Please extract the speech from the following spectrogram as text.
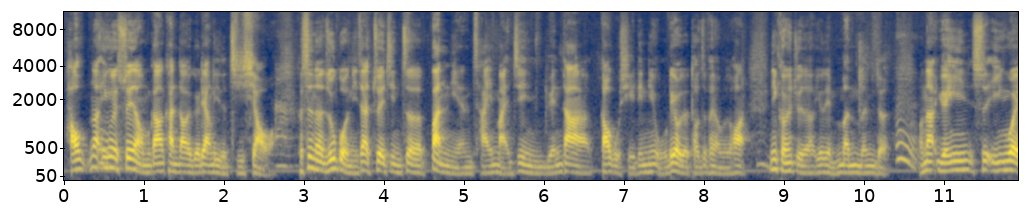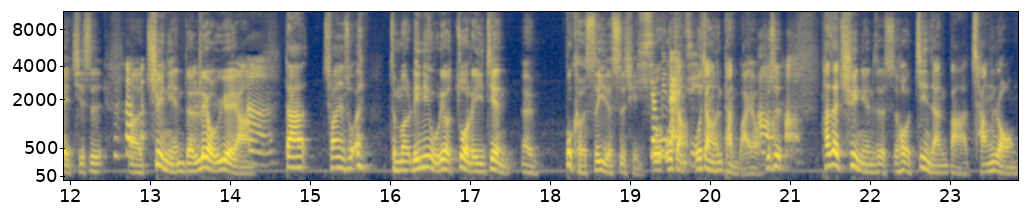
好，那因为虽然我们刚刚看到一个亮丽的绩效哦，可是呢，如果你在最近这半年才买进元大高股息零零五六的投资朋友们的话，你可能觉得有点闷闷的。嗯，那原因是因为其实 呃去年的六月啊，大家发现说，哎，怎么零零五六做了一件呃不可思议的事情？我我讲我讲很坦白哦，就是他在去年的时候竟然把长荣。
